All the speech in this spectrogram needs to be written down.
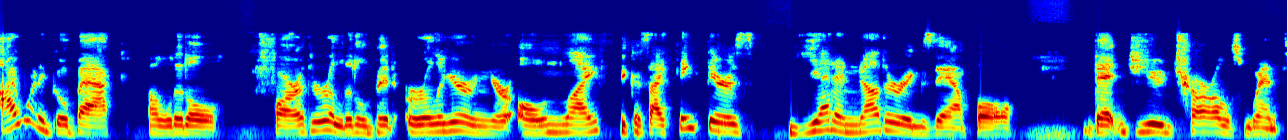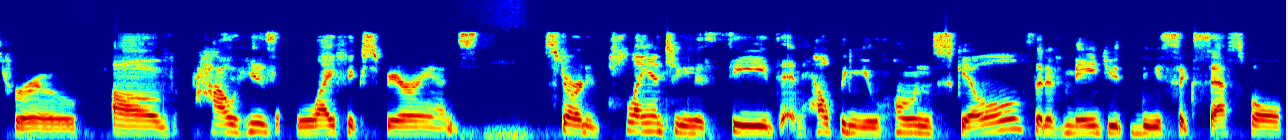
I want to go back a little farther, a little bit earlier in your own life, because I think there's yet another example that Jude Charles went through of how his life experience started planting the seeds and helping you hone skills that have made you the successful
